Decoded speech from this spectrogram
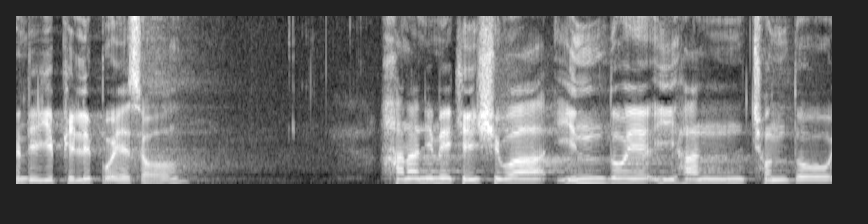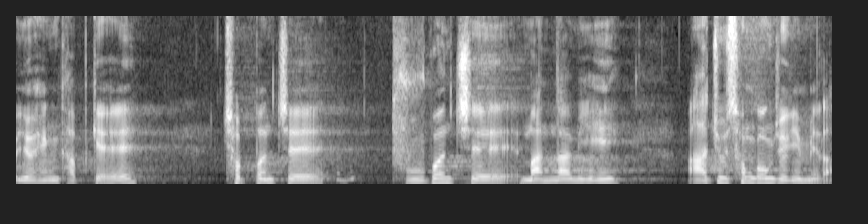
근데 이 빌립보에서 하나님의 계시와 인도에 의한 전도 여행답게 첫 번째, 두 번째 만남이 아주 성공적입니다.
